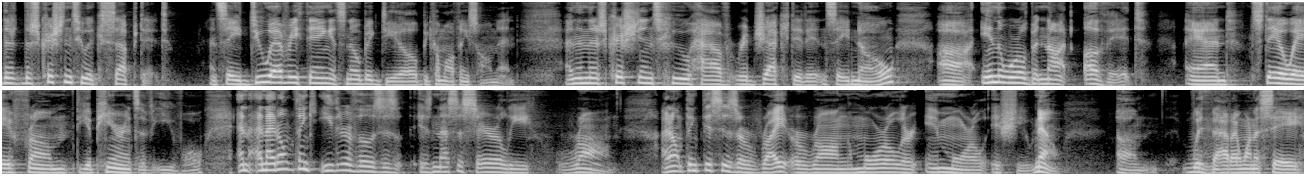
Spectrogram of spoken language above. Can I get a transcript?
th- there's Christians who accept it and say, "Do everything; it's no big deal. Become all things to all men." And then there's Christians who have rejected it and say, "No, uh, in the world, but not of it." And stay away from the appearance of evil. And and I don't think either of those is is necessarily wrong. I don't think this is a right or wrong, moral or immoral issue. Now, um, with that, I want to say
